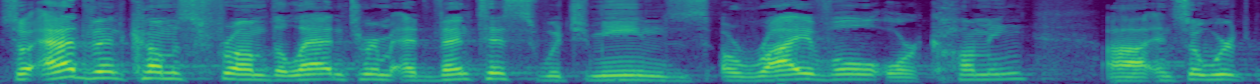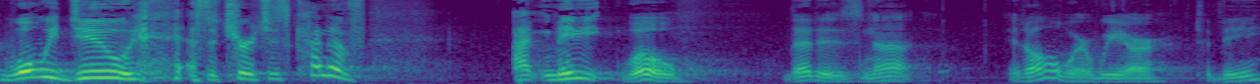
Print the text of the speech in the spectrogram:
So, Advent comes from the Latin term adventus, which means arrival or coming. Uh, and so, we're, what we do as a church is kind of I, maybe, whoa, that is not at all where we are to be.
